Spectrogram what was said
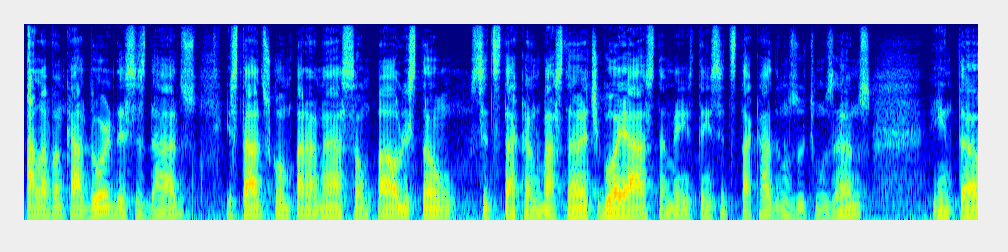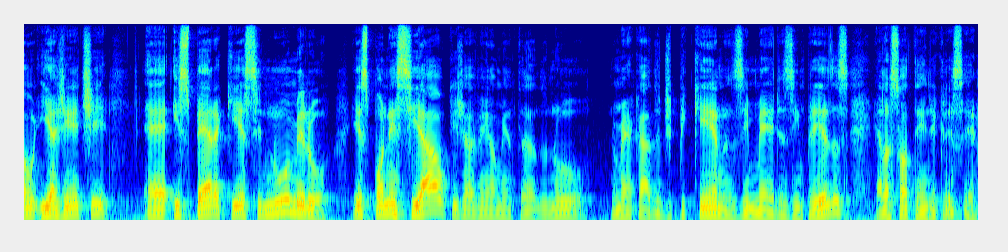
alavancador desses dados. Estados como Paraná, São Paulo estão se destacando bastante, Goiás também tem se destacado nos últimos anos. Então, e a gente é, espera que esse número exponencial que já vem aumentando no, no mercado de pequenas e médias empresas, ela só tende a crescer.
